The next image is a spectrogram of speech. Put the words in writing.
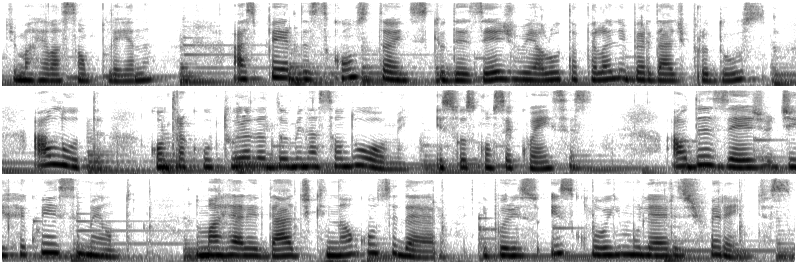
de uma relação plena, às perdas constantes que o desejo e a luta pela liberdade produz, à luta contra a cultura da dominação do homem e suas consequências, ao desejo de reconhecimento numa realidade que não considera e por isso exclui mulheres diferentes.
